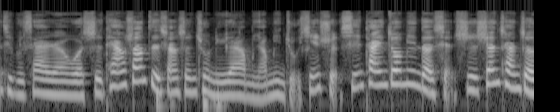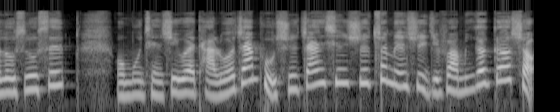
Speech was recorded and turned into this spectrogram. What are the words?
吉普赛人，我是太阳双子上升处女，月亮牡羊命主星水星太阴周命的显示生产者露丝露丝。我目前是一位塔罗占卜师、占星师、催眠师以及放民歌歌手。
